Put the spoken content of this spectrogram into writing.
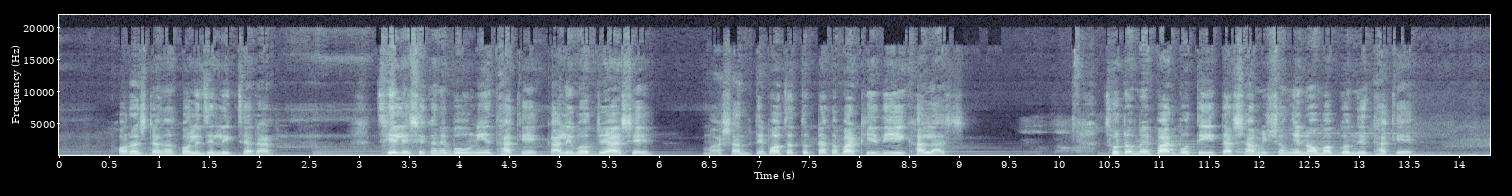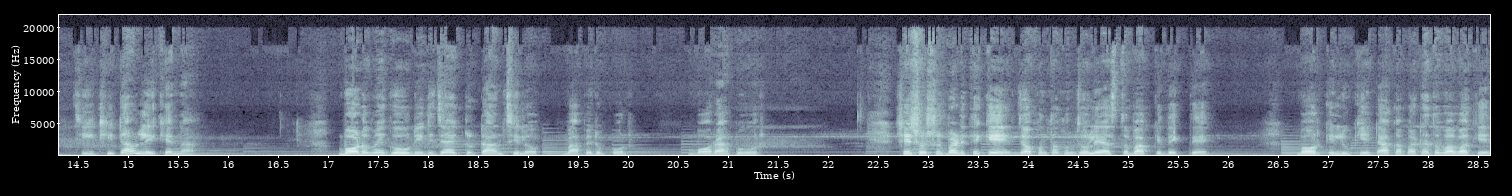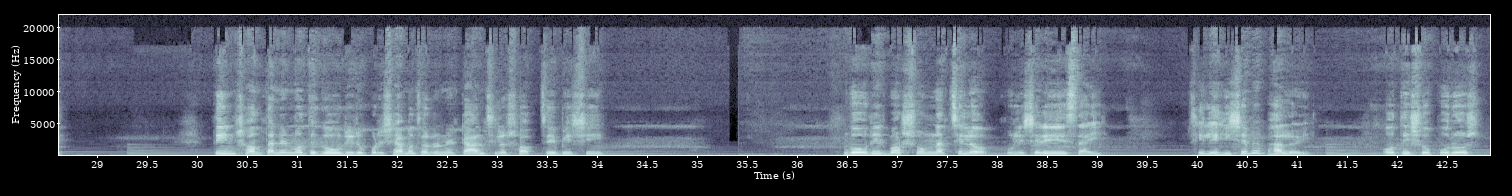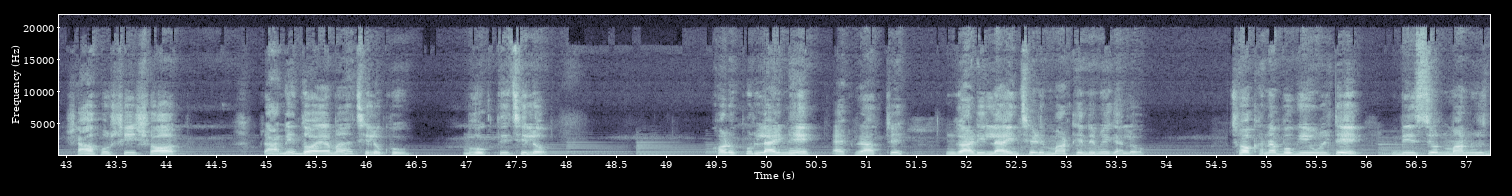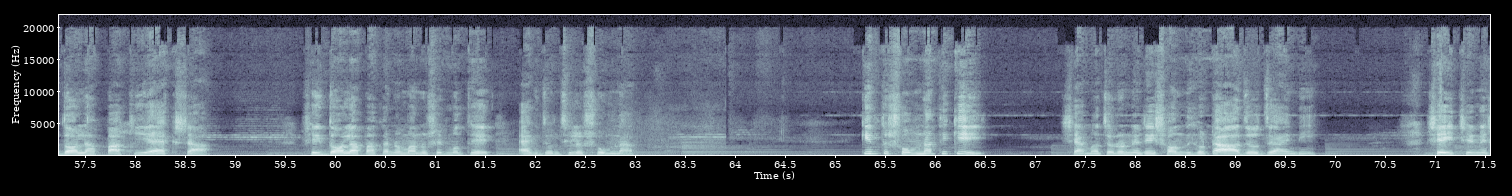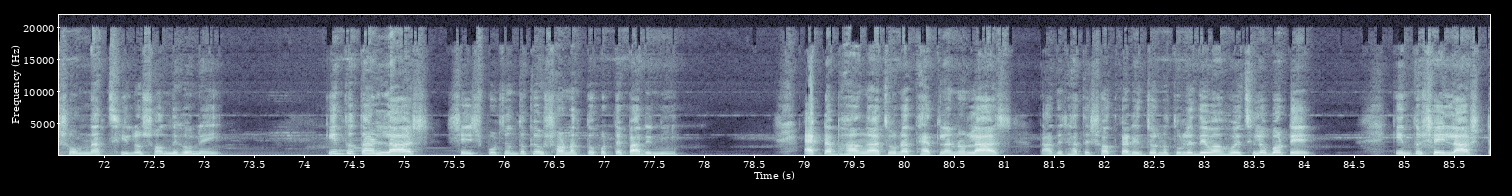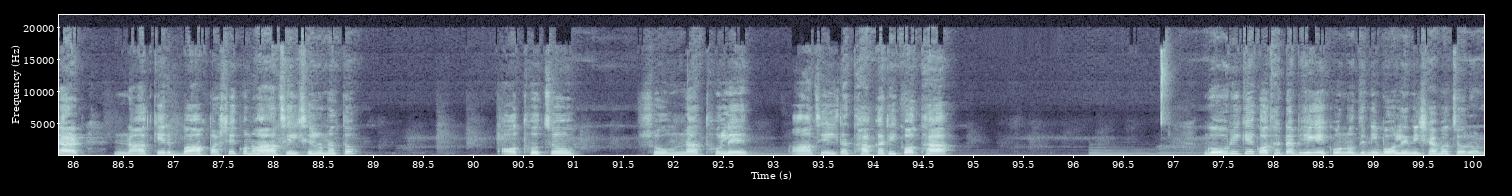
ফরাসডাঙ্গা কলেজের লেকচারার। ছেলে সেখানে বউ নিয়ে থাকে কালে ভদ্রে আসে, মাসান্তে পঁচাত্তর টাকা পাঠিয়ে দিয়েই খালাস। ছোট মেয়ে পার্বতী তার স্বামীর সঙ্গে নবাবগঞ্জে থাকে। চিঠিটাও লেখে না। বড় মেয়ে গৌরীর যা একটু টান ছিল বাপের উপর। বরাবর। সে শ্বশুর বাড়ি থেকে যখন তখন চলে আসতো বাপকে দেখতে। বরকে লুকিয়ে টাকা পাঠাতো বাবাকে। তিন সন্তানের মধ্যে গৌরীর উপরে শ্যামাচরণের টান ছিল সবচেয়ে বেশি। গৌরীর বর সোমনাথ ছিল পুলিশের এএসআই। ছেলে হিসেবে ভালোই। অতি সুপুরুষ, সাহসী, সৎ। প্রাণে দয়ামায়া ছিল খুব। ভক্তি ছিল। খড়গপুর লাইনে এক রাত্রে গাড়ি লাইন ছেড়ে মাঠে নেমে গেল। ছখানা বগি উল্টে বিশ জন মানুষ দলা পাকিয়ে একসা। সেই দলা পাকানো মানুষের মধ্যে একজন ছিল সোমনাথ। কিন্তু সোমনাথই কি? শ্যামাচরণের এই সন্দেহটা আজও যায়নি। সেই ট্রেনে সোমনাথ ছিল, সন্দেহ নেই। কিন্তু তার লাশ শেষ পর্যন্ত কেউ শনাক্ত করতে পারেনি। একটা ভাঙা চোরা থ্যাতলানো লাশ তাদের হাতে সৎকারের জন্য তুলে দেওয়া হয়েছিল বটে। কিন্তু সেই লাশটার নাকের বাঁ পাশে কোনো আঁচিল ছিল না তো। অথচ সোমনাথ হলে আঁচিলটা থাকারই কথা। গৌরীকে কথাটা ভেঙে কোনোদিনই বলেনি শ্যামাচরণ।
